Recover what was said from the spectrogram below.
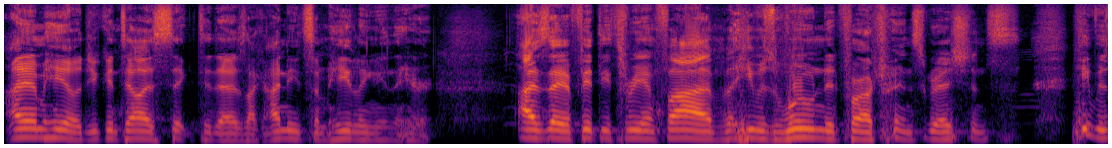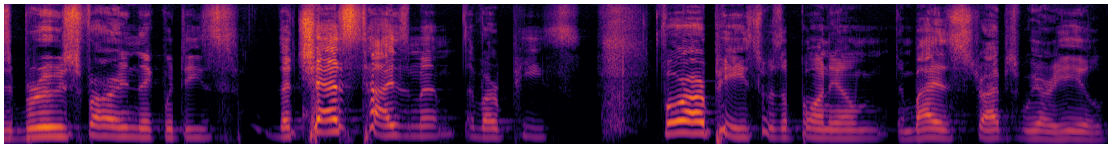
I am healed. You can tell I was sick today. I was like, I need some healing in here. Isaiah 53 and 5, but he was wounded for our transgressions, he was bruised for our iniquities. The chastisement of our peace for our peace was upon him, and by his stripes we are healed.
